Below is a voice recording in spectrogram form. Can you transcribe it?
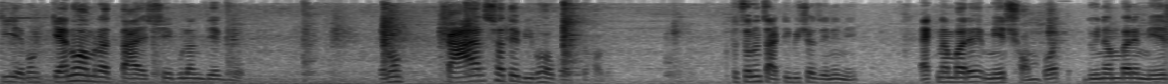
কি এবং কেন আমরা তাই সেগুলান দেখব এবং কার সাথে বিবাহ করতে হবে। তো চলুন চারটি বিষয় জেনে নিই। এক নম্বরে মেয়ের সম্পদ, দুই নম্বরে মেয়ের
